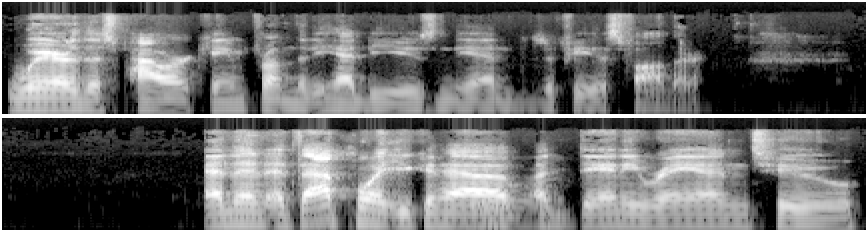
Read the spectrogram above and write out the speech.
where this power came from that he had to use in the end to defeat his father. And then at that point you could have Ooh. a danny rand who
